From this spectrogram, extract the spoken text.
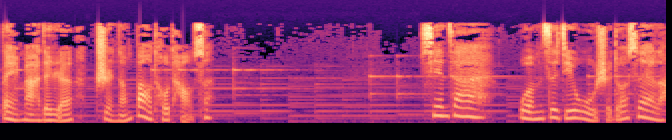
被骂的人只能抱头逃窜。现在我们自己五十多岁了。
